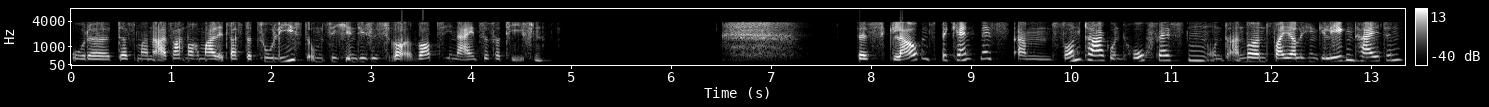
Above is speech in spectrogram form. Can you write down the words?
oder dass man einfach noch mal etwas dazu liest, um sich in dieses Wort hinein zu vertiefen. Das Glaubensbekenntnis am Sonntag und Hochfesten und anderen feierlichen Gelegenheiten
